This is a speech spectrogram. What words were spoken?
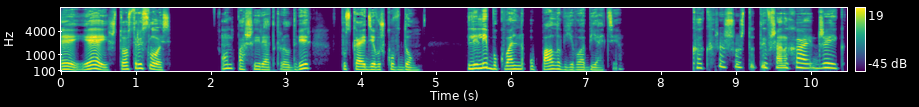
Эй, эй, что стряслось? Он пошире открыл дверь, впуская девушку в дом. Лили буквально упала в его объятия. Как хорошо, что ты в Шанхае, Джейк.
